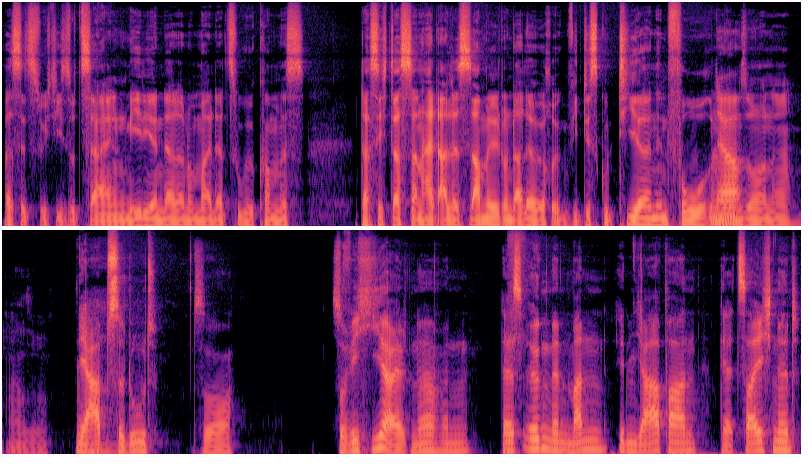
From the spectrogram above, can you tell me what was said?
was jetzt durch die sozialen Medien da dann nochmal dazugekommen ist, dass sich das dann halt alles sammelt und alle auch irgendwie diskutieren in Foren Ja. und so, ne? Also, Ja, absolut. So. So wie hier halt, ne? Wenn, da ist irgendein Mann in Japan, der zeichnet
